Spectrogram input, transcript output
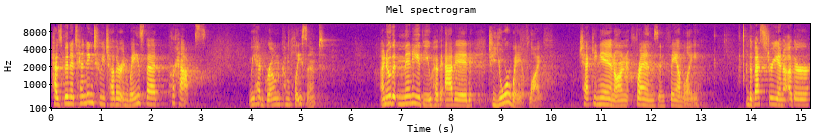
has been attending to each other in ways that perhaps we had grown complacent. I know that many of you have added to your way of life, checking in on friends and family. The vestry and other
